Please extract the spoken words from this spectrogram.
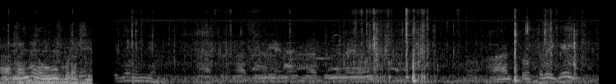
Ano niya, ubras. Nadumi na, nadumi na yun. One, two, three, game.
